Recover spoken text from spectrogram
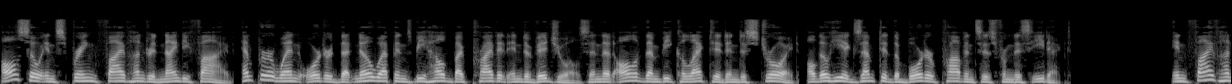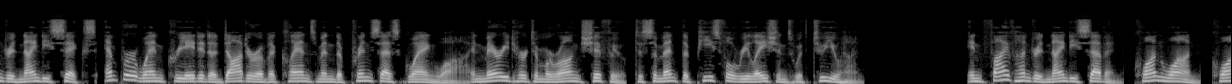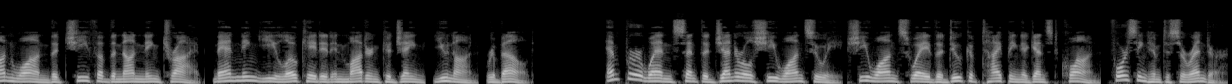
Also in spring 595, Emperor Wen ordered that no weapons be held by private individuals and that all of them be collected and destroyed, although he exempted the border provinces from this edict. In 596, Emperor Wen created a daughter of a clansman the Princess Guanghua and married her to Murong Shifu, to cement the peaceful relations with Tuyuhun. In 597, Quan Wan, Quan Wan the chief of the Nanning tribe, Nanning Yi located in modern Kajing, Yunnan, rebelled. Emperor Wen sent the general Shi Wansui Shi Wan Sui the Duke of Taiping against Quan, forcing him to surrender.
